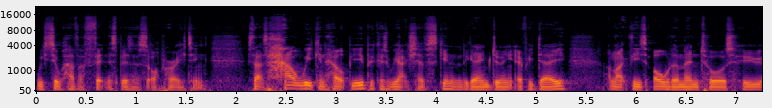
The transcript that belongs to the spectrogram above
we still have a fitness business operating. So that's how we can help you because we actually have skin in the game doing it every day. Unlike these older mentors who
